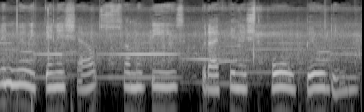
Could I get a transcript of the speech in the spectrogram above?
I didn't really finish out some of these, but I finished whole buildings.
